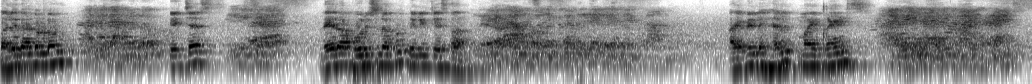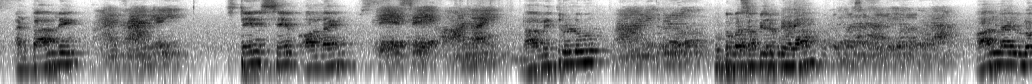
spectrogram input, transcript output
తల్లిదండ్రులు టీచర్స్ లేదా పోలీసులకు తెలియజేస్తాను I will help my friends and family stay safe online నా మిత్రులు కుటుంబ సభ్యులు కూడా ఆన్లైన్లో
